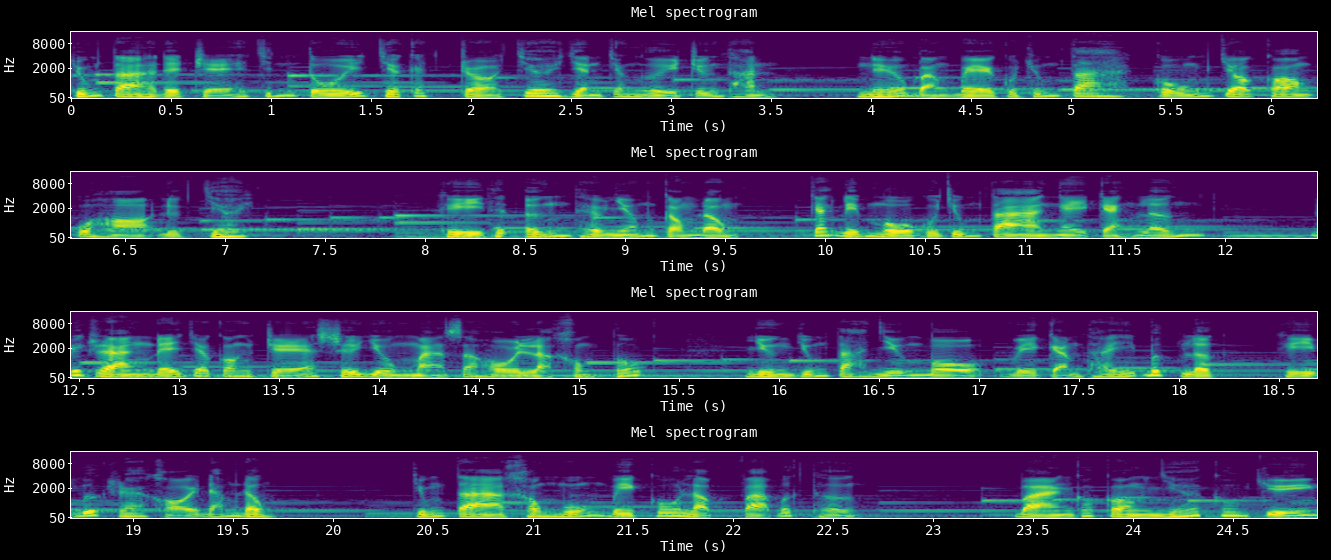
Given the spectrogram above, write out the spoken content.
Chúng ta để trẻ 9 tuổi chơi các trò chơi dành cho người trưởng thành. Nếu bạn bè của chúng ta cũng cho con của họ được chơi. Khi thích ứng theo nhóm cộng đồng, các điểm mù của chúng ta ngày càng lớn. Biết rằng để cho con trẻ sử dụng mạng xã hội là không tốt, nhưng chúng ta nhượng bộ vì cảm thấy bất lực khi bước ra khỏi đám đông. Chúng ta không muốn bị cô lập và bất thường bạn có còn nhớ câu chuyện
